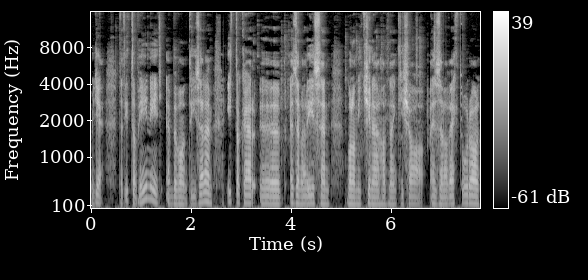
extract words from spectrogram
Ugye? Tehát itt a V4, ebbe van 10 elem, itt akár ö, ezen a részen valamit csinálhatnánk is a, ezzel a vektorral,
